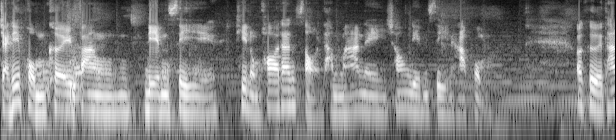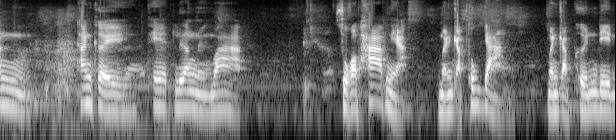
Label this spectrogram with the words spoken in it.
จากที่ผมเคยฟัง DMC ที่หลวงพ่อท่านสอนธรรมะในช่อง DMC นะครับผม ก็คือท่านท่านเคยเทศเรื่องหนึ่งว่า สุขภาพเนี่ยเหมือนกับทุกอย่างเหมือนกับพื้นดิน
